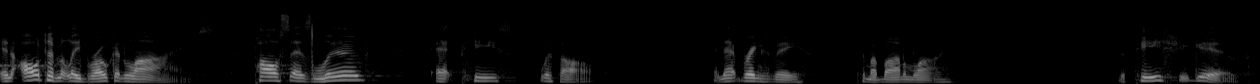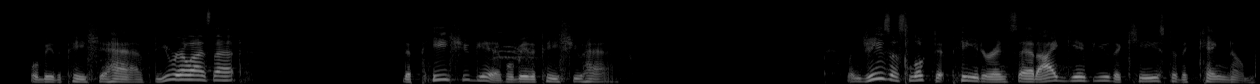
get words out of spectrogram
and ultimately broken lives. Paul says, live at peace with all. And that brings me to my bottom line. The peace you give will be the peace you have. Do you realize that? The peace you give will be the peace you have. When Jesus looked at Peter and said, I give you the keys to the kingdom,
